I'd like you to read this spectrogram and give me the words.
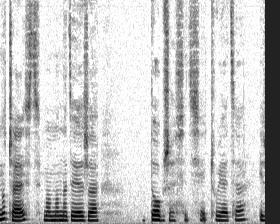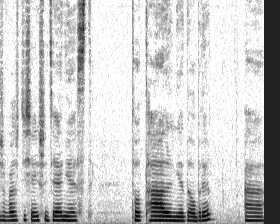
No cześć, mam, mam nadzieję, że dobrze się dzisiaj czujecie i że wasz dzisiejszy dzień jest totalnie dobry. A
